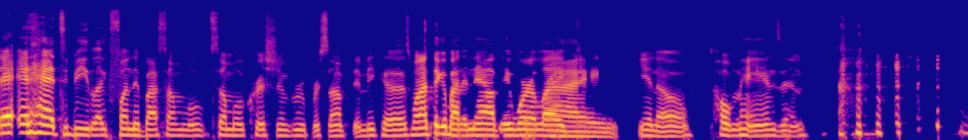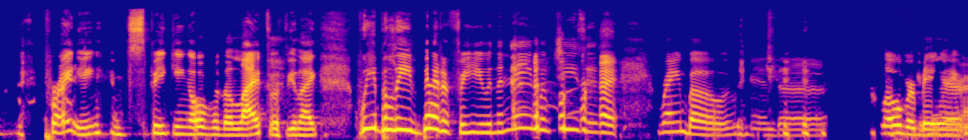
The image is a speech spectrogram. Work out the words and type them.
that it had to be like funded by some little some little Christian group or something because when I think about it now, they were like, right. you know, holding hands and praying and speaking over the life of you, like, we believe better for you in the name of Jesus. Right. Rainbow and uh, Clover Bear.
